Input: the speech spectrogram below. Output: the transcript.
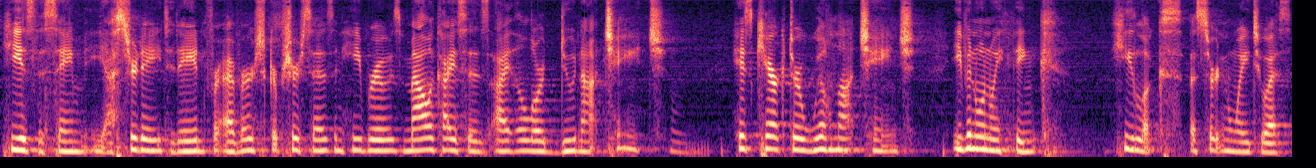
he is the same yesterday, today, and forever. Scripture says in Hebrews, Malachi says, I, the Lord, do not change. His character will not change. Even when we think he looks a certain way to us,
